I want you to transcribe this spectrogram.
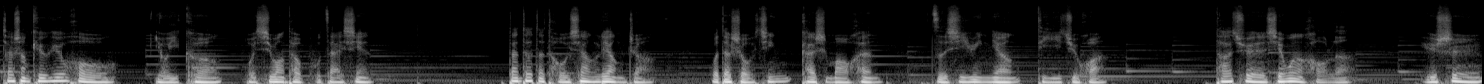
加上 QQ 后，有一刻我希望他不在线，但他的头像亮着，我的手心开始冒汗，仔细酝酿第一句话，他却先问好了，于是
